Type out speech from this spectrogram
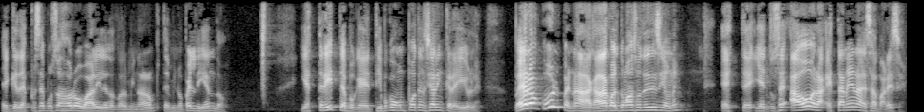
El que después se puso a jorobar y le terminaron, terminó perdiendo. Y es triste porque el tipo con un potencial increíble. Pero cool, pues nada, cada cual toma sus decisiones. Este, y entonces ahora esta nena desaparece.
